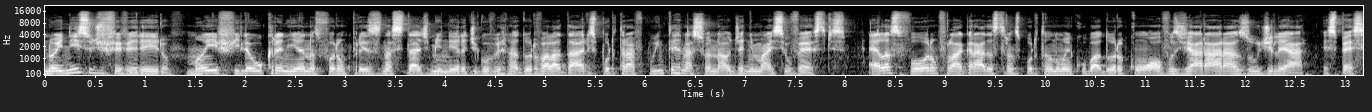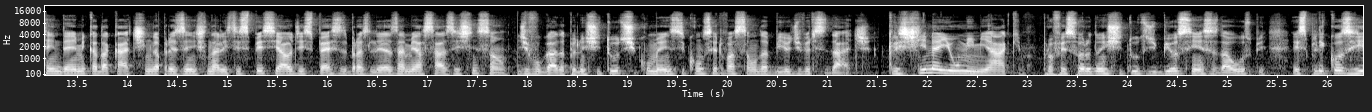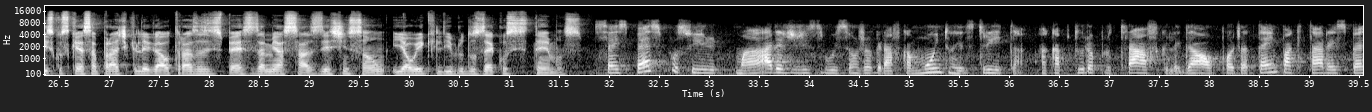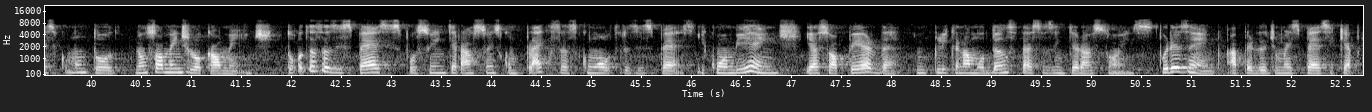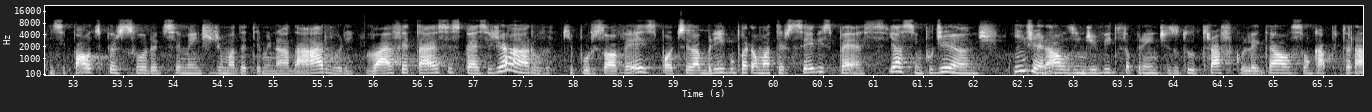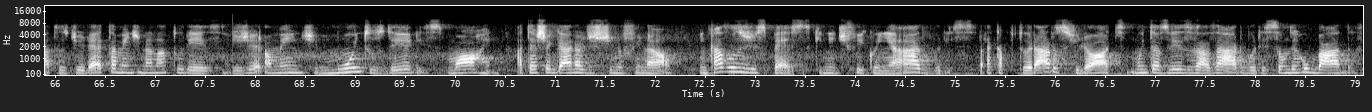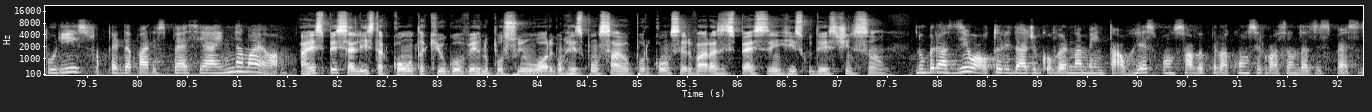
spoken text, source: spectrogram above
No início de fevereiro, mãe e filha ucranianas foram presas na cidade mineira de Governador Valadares por tráfico internacional de animais silvestres. Elas foram flagradas transportando uma incubadora com ovos de arara azul de lear, espécie endêmica da caatinga presente na lista especial de espécies brasileiras ameaçadas de extinção, divulgada pelo Instituto Chico Mendes de Conservação da Biodiversidade. Cristina Yumi Miyake, professora do Instituto de Biociências da USP, explica os riscos que essa prática ilegal traz às espécies ameaçadas de extinção e ao equilíbrio dos ecossistemas. Se a espécie possuir uma área de distribuição geográfica muito restrita, a captura para o tráfico ilegal pode até impactar a espécie como um todo, não somente localmente. Todas as espécies possuem interações complexas com outras espécies e com o ambiente, e a sua perda implica na mudança dessas interações. Por exemplo, a perda de uma espécie que é a principal dispersora de semente de uma determinada árvore vai afetar essa espécie de árvore, que por sua vez pode ser abrigo para uma terceira espécie, e assim por diante diante. Em geral, os indivíduos apreendidos do tráfico legal são capturados diretamente na natureza e geralmente muitos deles morrem até chegar ao destino final. Em casos de espécies que nidificam em árvores, para capturar os filhotes, muitas vezes as árvores são derrubadas. Por isso, a perda para a espécie é ainda maior. A especialista conta que o governo possui um órgão responsável por conservar as espécies em risco de extinção. No Brasil, a autoridade governamental responsável pela conservação das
